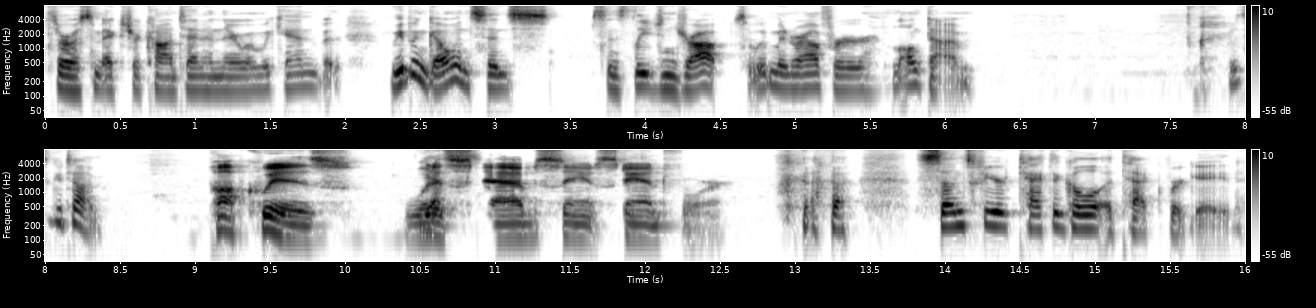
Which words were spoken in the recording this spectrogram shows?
throw some extra content in there when we can. But we've been going since since Legion dropped, so we've been around for a long time. It was a good time. Pop quiz. What does Yes. STAB stand, stand for? Sunsphere Tactical Attack Brigade.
